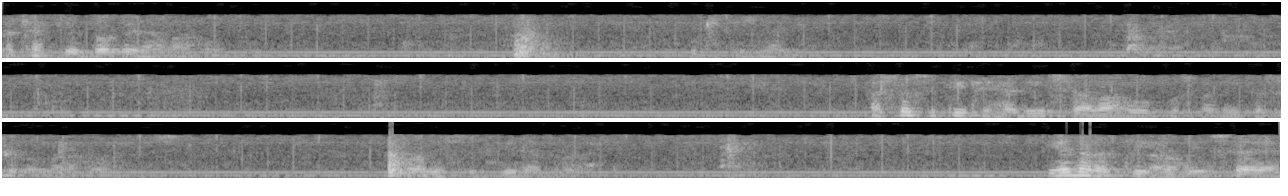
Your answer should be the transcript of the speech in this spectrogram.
Pa čak i od borbe na Allahom. Učiti znanje. A što se tiče hadisa Allahovog poslanika sallallahu alaihi wa sallam, oni su svi broja. Jedan od tih hadisa je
